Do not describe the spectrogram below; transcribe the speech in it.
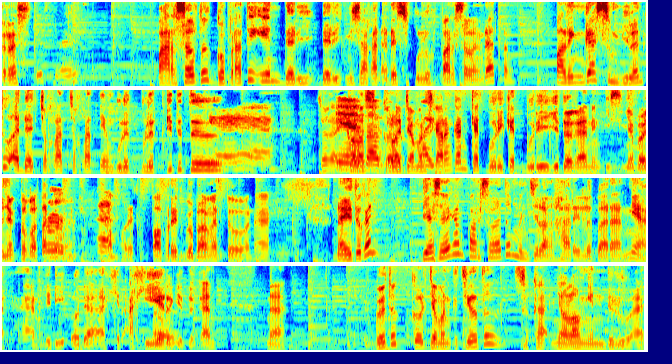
Terus Terus terus. Parcel tuh gue perhatiin dari dari misalkan ada 10 parcel yang datang paling enggak 9 tuh ada coklat-coklat yang bulat-bulat gitu tuh. Iya. So, Iya, kalau kalau zaman Baik. sekarang kan Cadbury Cadbury gitu kan yang isinya banyak tuh kotak Hmm, itu hmm. favorit favorit gue banget tuh. Nah, nah itu kan biasanya kan parcelnya tuh menjelang hari lebarannya kan. Jadi udah akhir-akhir Betul. gitu kan. Nah, gue tuh kalau zaman kecil tuh suka nyolongin duluan.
